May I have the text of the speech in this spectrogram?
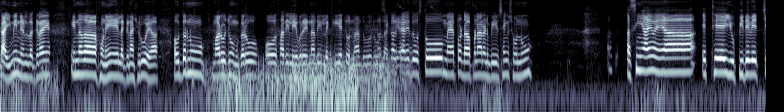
2.5 ਮਹੀਨੇ ਨੂੰ ਲੱਗਣਾ ਹੈ ਇਹਨਾਂ ਦਾ ਹੁਣੇ ਲੱਗਣਾ ਸ਼ੁਰੂ ਹੋਇਆ। ਉਧਰ ਨੂੰ ਮਾਰੋ ਝੂਮ ਕਰੋ। ਉਹ ਸਾਰੀ ਲੇਬਰ ਇਹਨਾਂ ਦੀ ਲੱਗੀ ਹੈ ਝੋਨਾ ਦੋ ਦੋ ਲੱਗ ਗਿਆ ਪਿਆਰੇ ਦੋਸਤੋ ਮੈਂ ਤੁਹਾਡਾ ਆਪਣਾ ਰਣਬੀਰ ਸਿੰਘ ਸੋਨੂ। ਅਸੀਂ ਆਏ ਹੋਏ ਆ ਇੱਥੇ ਯੂਪੀ ਦੇ ਵਿੱਚ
